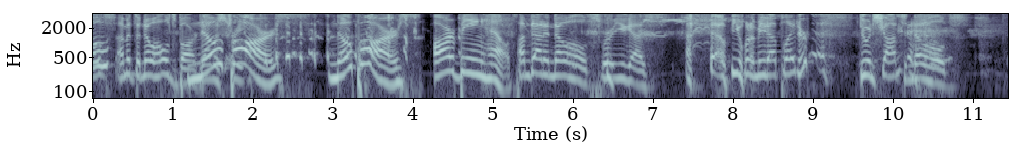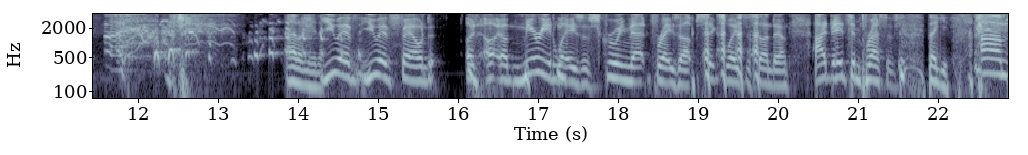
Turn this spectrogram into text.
holds. I'm at the no holds bar. down no the street. bars no bars are being held. I'm down in no holds. Where are you guys? you want to meet up later? Doing shots at no holds. I don't need it. You have you have found a, a, a myriad ways of screwing that phrase up. Six ways to sundown. I, it's impressive. Thank you. Um,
